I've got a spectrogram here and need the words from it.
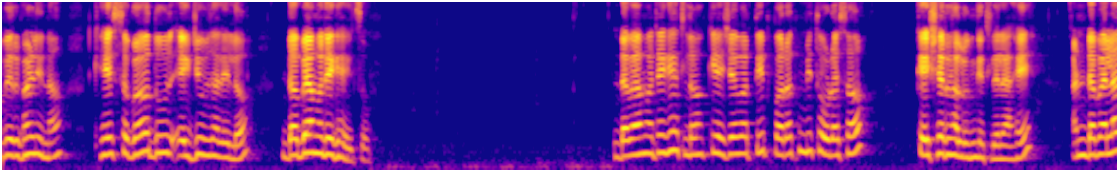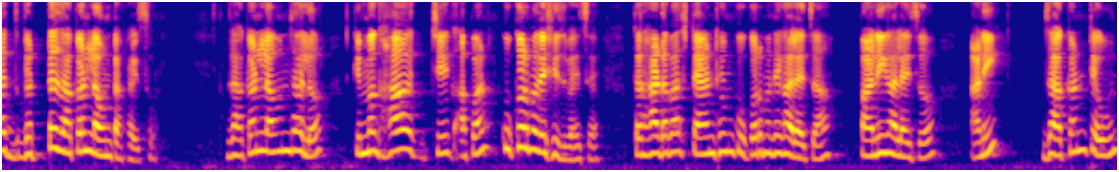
विरघळली ना की हे सगळं दूध एकजीव झालेलं डब्यामध्ये घ्यायचं. डब्यामध्ये घेतलं की ह्याच्यावरती परत मी थोडंसं केशर घालून घेतलेलं आहे. आणि डब्याला घट्ट झाकण लावून टाकायचं. झाकण लावून झालं की मग हा चेक आपण कुकरमध्ये शिजवायचा आहे. तर हा डबा स्टँड ठेवून कुकरमध्ये घालायचा पाणी घालायचं आणि झाकण ठेवून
